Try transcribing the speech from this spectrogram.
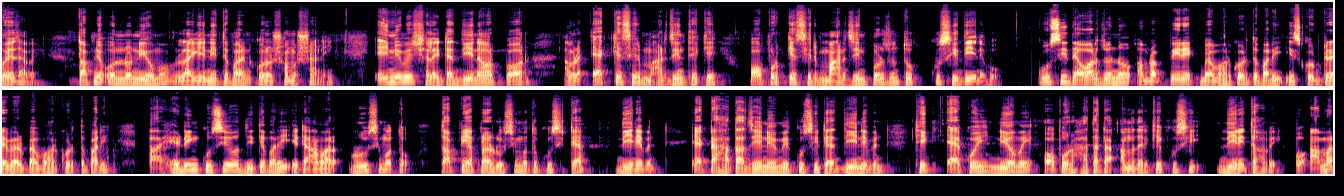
হয়ে যাবে। তো আপনি অন্য নিয়মও লাগিয়ে নিতে পারেন, কোনো সমস্যা নেই। এই নিয়মে সেলাইটা দিয়ে নেওয়ার পর আমরা এক কেসির মার্জিন থেকে অপর কেসির মার্জিন পর্যন্ত কুচি দিয়ে নেব। কুচি দেওয়ার জন্য আমরা পেরেক ব্যবহার করতে পারি স্ক্রুপ ড্রাইভার ব্যবহার করতে পারি বা হেডিং কুচিও দিতে পারি, এটা আমার রুচি মতো তো আপনি আপনার রুচি মতো কুচিটা দিয়ে নেবেন। একটা হাতা যে নিয়মে কুচিটা দিয়ে নেবেন, ঠিক একই নিয়মে অপর হাতাটা আমাদেরকে কুচি দিয়ে নিতে হবে। তো আমার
